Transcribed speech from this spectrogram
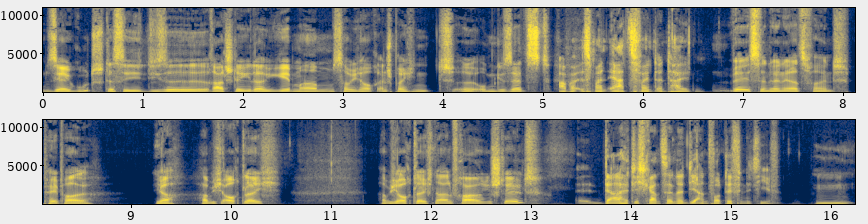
sehr gut, dass sie diese Ratschläge da gegeben haben. Das habe ich auch entsprechend äh, umgesetzt. Aber ist mein Erzfeind enthalten? Wer ist denn dein Erzfeind? PayPal. Ja, habe ich auch gleich, habe ich auch gleich eine Anfrage gestellt. Äh, da hätte ich ganz gerne die Antwort definitiv. Mhm.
